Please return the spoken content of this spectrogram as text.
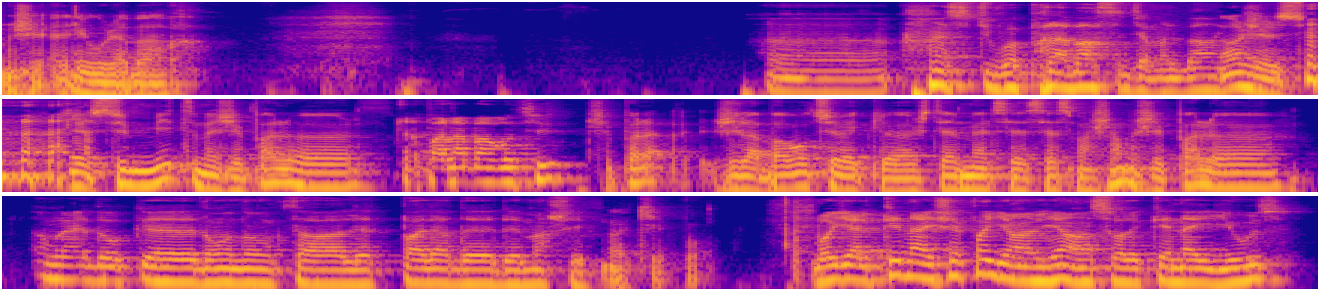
Elle est où la barre? Euh, si tu vois pas la barre, c'est déjà mal barré. Non, j'ai le, sub- j'ai le submit, mais j'ai pas le. T'as pas la barre au-dessus? J'ai pas la, j'ai la barre au-dessus avec le HTML, CSS, machin, mais j'ai pas le. Ouais, donc, euh, donc, donc ça a pas l'air de, de marcher. Ok, bon. Bon, il y a le Can I, chaque fois il y a un lien hein, sur le Can I Use.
